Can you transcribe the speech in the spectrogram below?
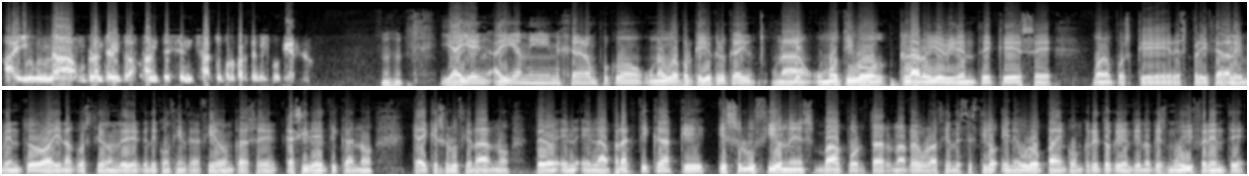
hay una, un planteamiento bastante sensato por parte del gobierno. Y ahí, ahí a mí me genera un poco una duda porque yo creo que hay una, un motivo claro y evidente que es eh, bueno, pues que desperdiciar alimento hay una cuestión de, concienciación, casi, casi de ética, ¿no? Que hay que solucionar, ¿no? Pero en, la práctica, ¿qué, ¿qué soluciones va a aportar una regulación de este estilo en Europa en concreto? Que yo entiendo que es muy diferente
